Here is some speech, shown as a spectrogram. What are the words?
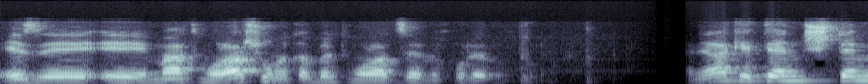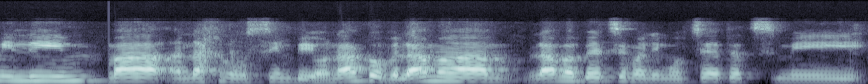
איזה, מה התמורה שהוא מקבל תמורת זה וכולי וכולי. אני רק אתן שתי מילים מה אנחנו עושים ביונקו ולמה בעצם אני מוצא את עצמי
